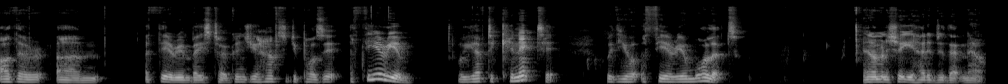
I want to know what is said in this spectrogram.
other um, Ethereum-based tokens, you have to deposit Ethereum, or you have to connect it with your Ethereum wallet. And I'm going to show you how to do that now.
